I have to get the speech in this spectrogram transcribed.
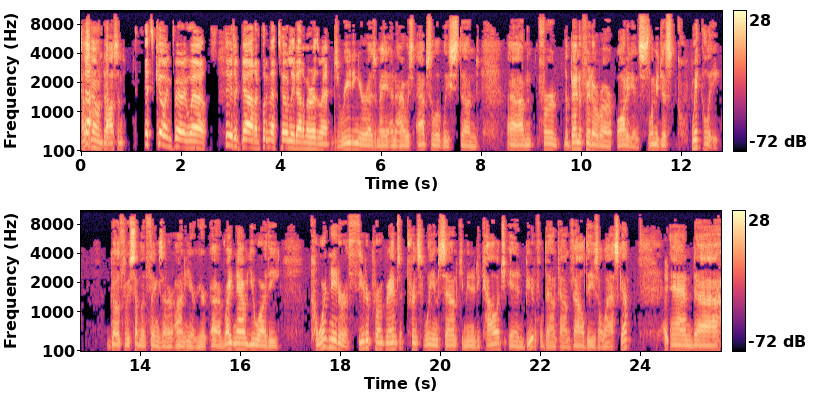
How's it going, Dawson? It's going very well. Theater God, I'm putting that totally down on my resume. I was reading your resume and I was absolutely stunned. Um, for the benefit of our audience, let me just quickly go through some of the things that are on here. Uh, right now, you are the coordinator of theater programs at Prince William Sound Community College in beautiful downtown Valdez, Alaska. Right. And uh,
